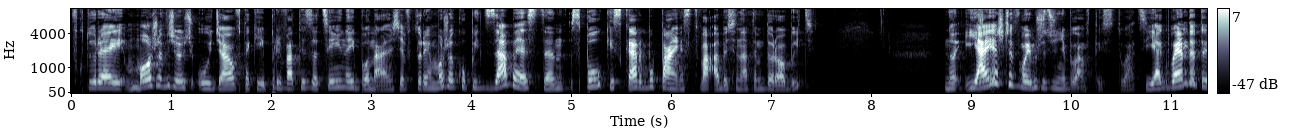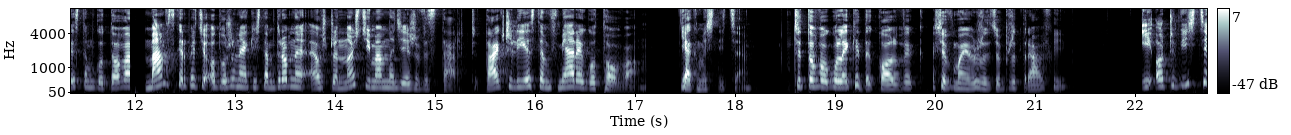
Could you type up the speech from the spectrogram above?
w której może wziąć udział w takiej prywatyzacyjnej bonanzie, w której może kupić za bezcen spółki Skarbu Państwa, aby się na tym dorobić? No ja jeszcze w moim życiu nie byłam w tej sytuacji. Jak będę, to jestem gotowa. Mam w skarpecie odłożone jakieś tam drobne oszczędności i mam nadzieję, że wystarczy, tak? Czyli jestem w miarę gotowa. Jak myślicie? Czy to w ogóle kiedykolwiek się w moim życiu przytrafi? I oczywiście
